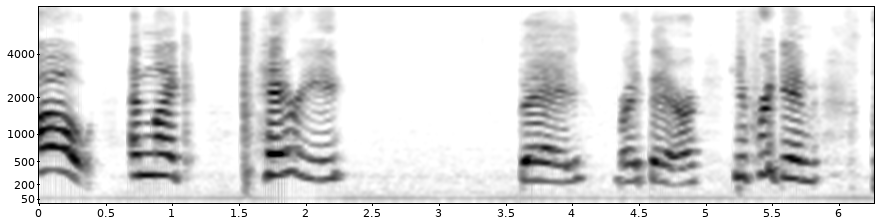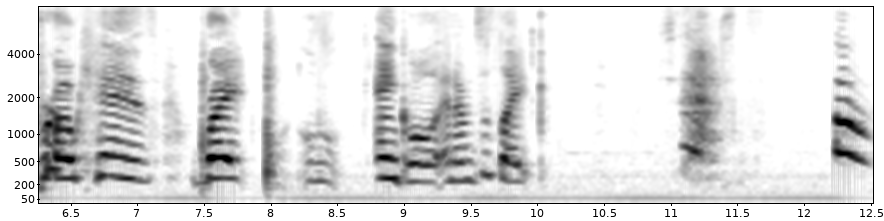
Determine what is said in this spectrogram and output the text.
Oh, and like Harry Bay right there, he freaking broke his right ankle, and I'm just like, yes. Oh,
